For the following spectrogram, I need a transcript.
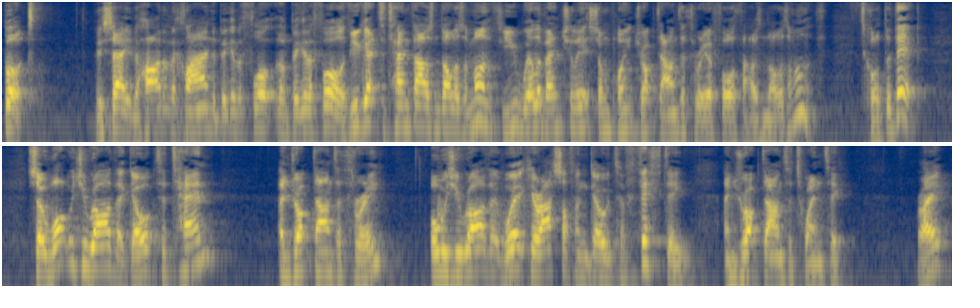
But they say the harder the climb, the bigger the, floor, the bigger the fall. If you get to ten thousand dollars a month, you will eventually at some point drop down to three or four thousand dollars a month. It's called the dip. So, what would you rather go up to ten and drop down to three, or would you rather work your ass off and go to fifty and drop down to twenty? Right,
